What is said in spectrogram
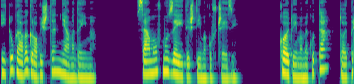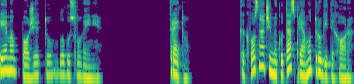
и тогава гробища няма да има. Само в музеите ще има ковчези. Който има мекота, той приема Божието благословение. Трето. Какво значи мекота спрямо другите хора?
